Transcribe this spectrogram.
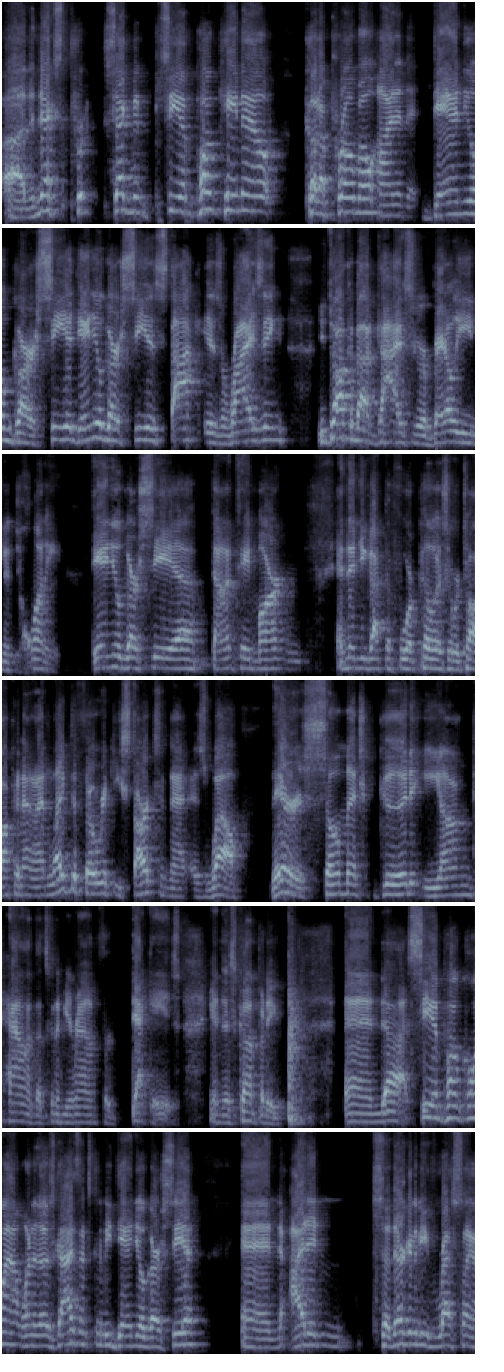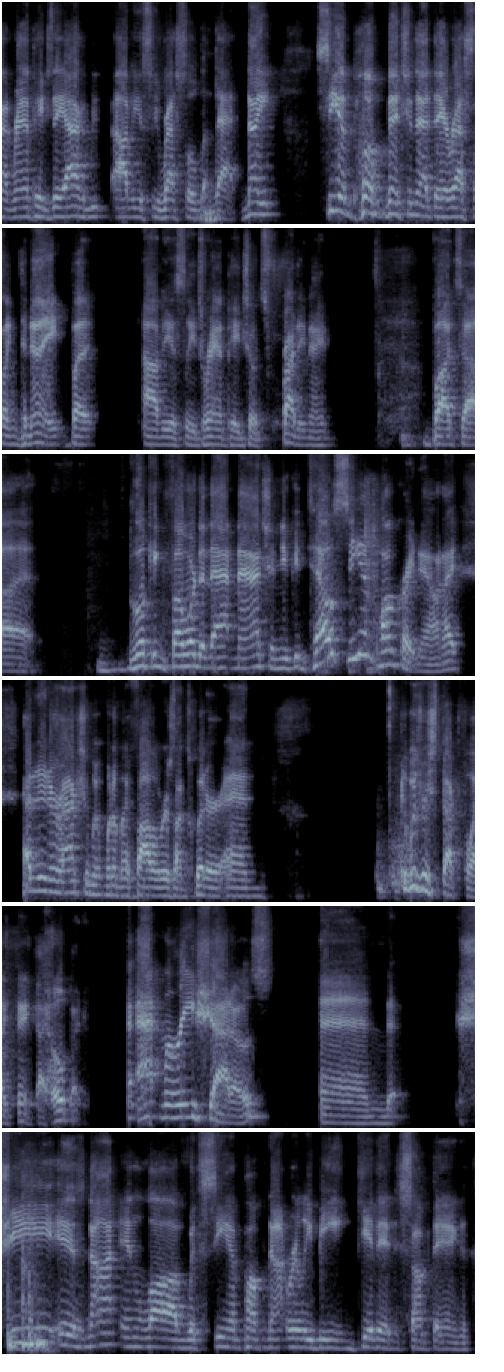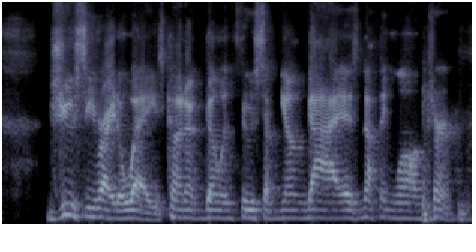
Uh, the next pr- segment, CM Punk came out cut a promo on Daniel Garcia. Daniel Garcia's stock is rising. You talk about guys who are barely even 20. Daniel Garcia, Dante Martin, and then you got the four pillars that we're talking about. And I'd like to throw Ricky Starks in that as well. There is so much good young talent that's going to be around for decades in this company. And uh, CM Punk calling out one of those guys, that's going to be Daniel Garcia. And I didn't, so they're going to be wrestling on Rampage. They obviously wrestled that night. CM Punk mentioned that they're wrestling tonight, but obviously it's Rampage, so it's Friday night. But uh, looking forward to that match. And you can tell CM Punk right now. And I had an interaction with one of my followers on Twitter, and it was respectful, I think. I hope it. At Marie Shadows, and she is not in love with CM Punk not really being given something juicy right away. He's kind of going through some young guys, nothing long term.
